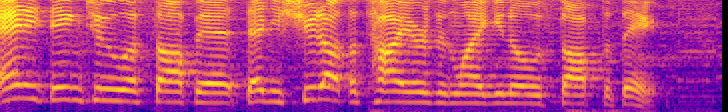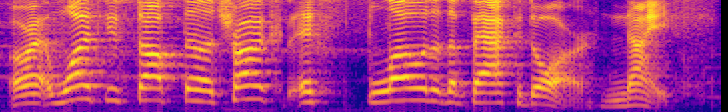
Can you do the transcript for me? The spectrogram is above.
anything to uh, stop it. Then you shoot out the tires and like, you know, stop the thing. Alright, once you stop the truck, explode the back door. Nice.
